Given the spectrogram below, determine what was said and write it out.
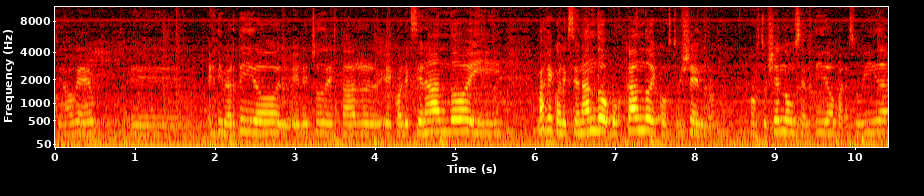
sino que eh, es divertido el, hecho de estar eh, coleccionando y más que coleccionando, buscando y construyendo, construyendo un sentido para su vida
